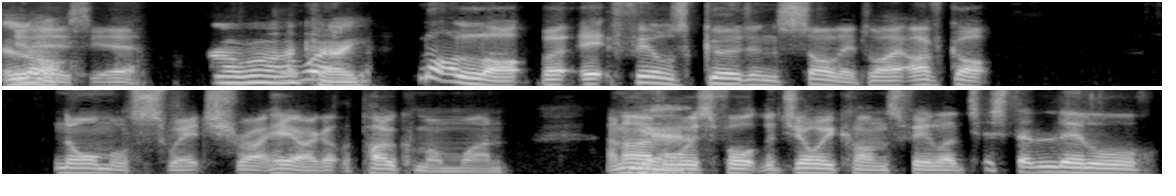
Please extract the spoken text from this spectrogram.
A lot. is, Yeah. Oh, right. Well, Okay. not a lot, but it feels good and solid. Like I've got normal Switch right here. I got the Pokemon one, and I've Yeah. always thought the Joy Cons feel like just a little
